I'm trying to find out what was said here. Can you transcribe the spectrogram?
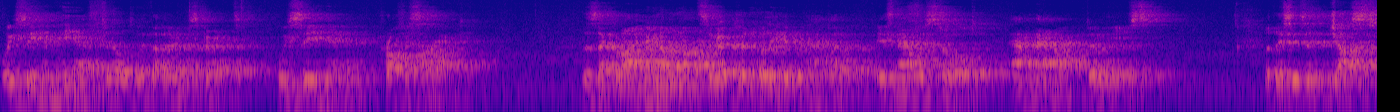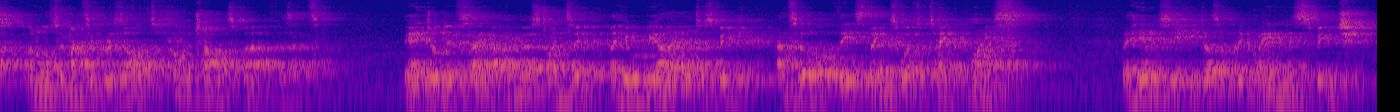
We see him here filled with the Holy Spirit. We see him prophesying. The Zechariah who nine months ago couldn't believe it would happen is now restored and now believes. But this isn't just an automatic result from the child's birth, is it? The angel did say back in verse 20 that he would be unable to speak until these things were to take place. But here we see he doesn't regain his speech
